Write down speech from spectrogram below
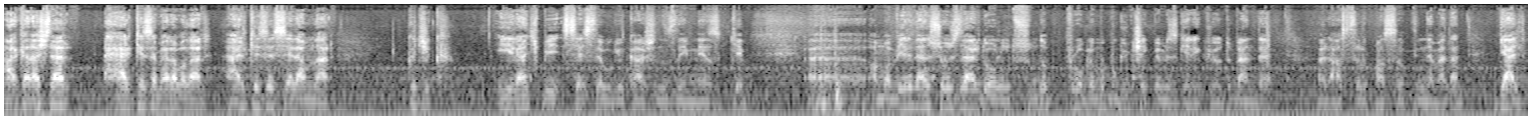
Arkadaşlar herkese merhabalar. Herkese selamlar. Gıcık, iğrenç bir sesle bugün karşınızdayım ne yazık ki. Ee, ama verilen sözler doğrultusunda programı bugün çekmemiz gerekiyordu. Ben de öyle hastalık hastalık dinlemeden geldim.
